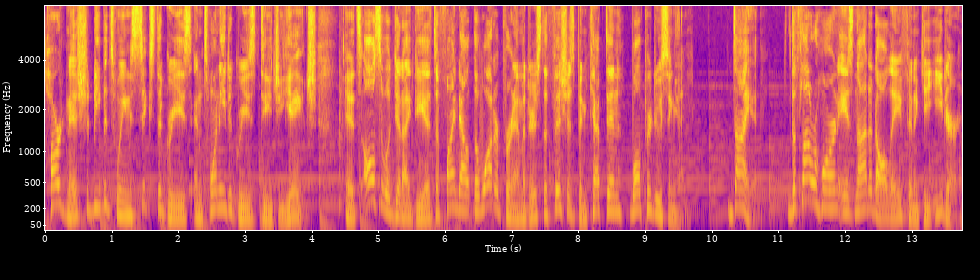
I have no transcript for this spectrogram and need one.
Hardness should be between 6 degrees and 20 degrees DGH. It's also a good idea to find out the water parameters the fish has been kept in while producing it. Diet the flowerhorn is not at all a finicky eater.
